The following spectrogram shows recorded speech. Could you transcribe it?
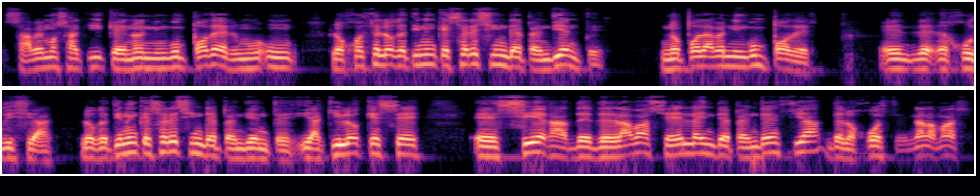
sabemos aquí que no hay ningún poder. los jueces lo que tienen que ser es independientes. No puede haber ningún poder eh, judicial. Lo que tienen que ser es independientes. Y aquí lo que se eh, ciega desde la base es la independencia de los jueces, nada más.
